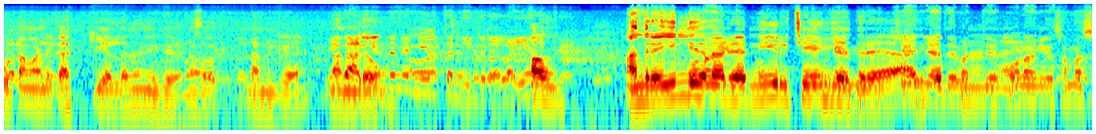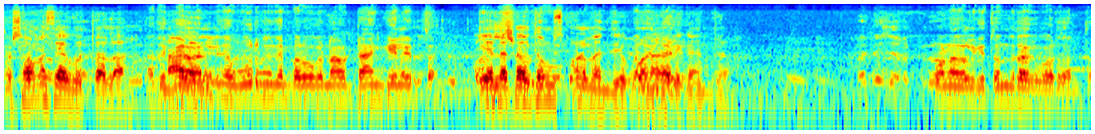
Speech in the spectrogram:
ಊಟ ಮಾಡಲಿಕ್ಕೆ ಅಕ್ಕಿ ಎಲ್ಲ ತಂದಿದ್ದೇವೆ ನಾವು ನಮಗೆ ನಮಗೆ. ನೀರು ತಂದಿದ್ದೀರಲ್ಲ ಏನ್- ಹೌದು. ಅಂದರೆ ಇಲ್ಲಿ ಎಲ್ಲ ನೀರು ಚೇಂಜ್ ಆದರೆ ಅದಕ್ಕೆ ಪುನಃ ಸಮಸ್ಯೆ ಆಗುತ್ತಲ್ಲ ನಾಳೆ ಅಲ್ಲಿಂದ ಊರಿನಿಂದ ಬರುವಾಗ ನಾವು ಟ್ಯಾಂಕಿಯಲ್ಲಿ ಎಲ್ಲ ತಾವು ತುಂಬಿಸ್ಕೊಂಡು ಬಂದಿದ್ದೇವೆ ಕೋಣಗಳಿಗೆ ಅಂತ. ಕೋಣಗಳಿಗೆ ತೊಂದರೆ ಆಗಬಾರ್ದು ಅಂತ.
